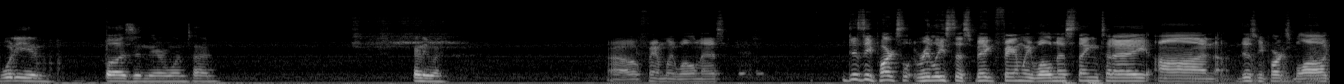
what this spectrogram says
Woody and Buzz in there one time. Anyway. Oh, family wellness. Disney Parks released this big family wellness thing today on Disney Parks blog.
